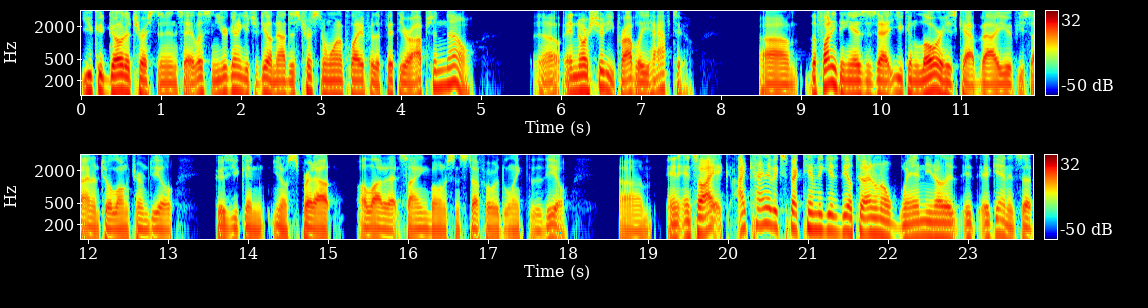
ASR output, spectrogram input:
you could go to Tristan and say, "Listen, you're going to get your deal." Now, does Tristan want to play for the fifth year option? No, uh, and nor should he probably have to. Um, the funny thing is, is that you can lower his cap value if you sign him to a long term deal because you can, you know, spread out a lot of that signing bonus and stuff over the length of the deal. Um, and and so I I kind of expect him to get a deal too. I don't know when. You know, it, it, again, it's a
